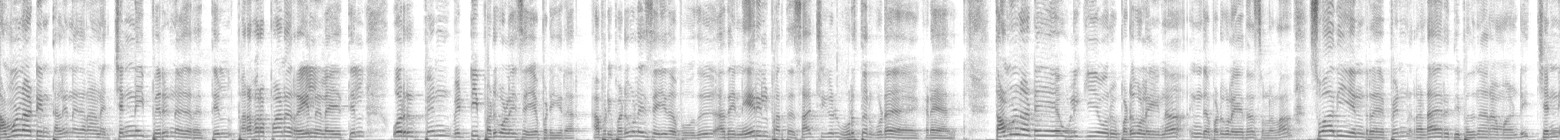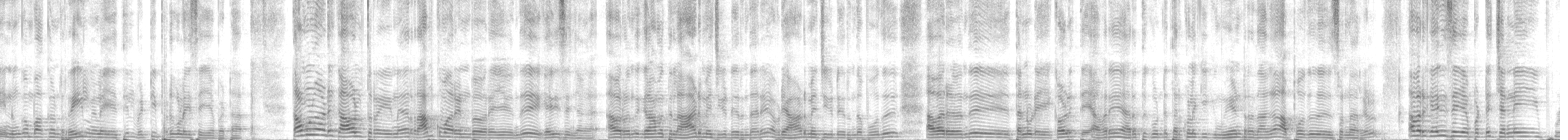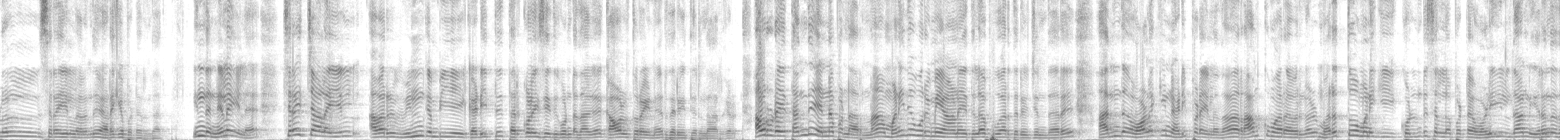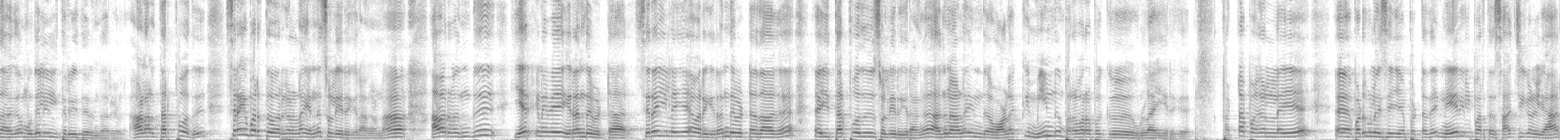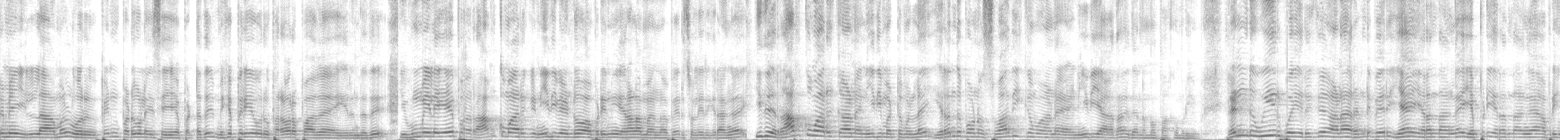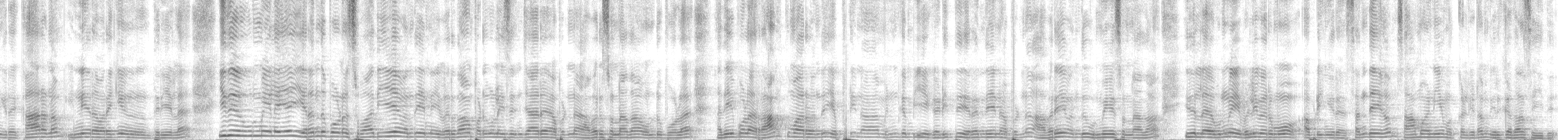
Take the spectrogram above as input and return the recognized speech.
தமிழ்நாட்டின் தலைநகரான சென்னை பெருநகரத்தில் பரபரப்பான ரயில் நிலையத்தில் ஒரு பெண் வெட்டி படுகொலை செய்யப்படுகிறார். அப்படி படுகொலை செய்த போது அதை நேரில் பார்த்த சாட்சிகள் ஒருத்தர் கூட கிடையாது. தமிழ்நாட்டையே உலுக்கிய ஒரு படுகொலைனா இந்த படுகொலையை தான் சொல்லலாம். சுவாதி என்ற பெண் ரெண்டாயிரத்தி பதினாறாம் ஆண்டு சென்னை நுங்கம்பாக்கம் ரயில் நிலையத்தில் வெட்டி படுகொலை செய்யப்பட்டார். தமிழ்நாடு காவல்துறையினர் ராம்குமார் என்பவரை வந்து கைது செஞ்சாங்க. அவர் வந்து கிராமத்தில் ஆடு மேய்ச்சிக்கிட்டு இருந்தார். அப்படி ஆடு மேய்ச்சிக்கிட்டு இருந்தபோது அவர் வந்து தன்னுடைய கழுத்தை அவரே அறுத்து கொண்டு தற்கொலைக்கு முயன்றதாக அப்போது சொன்னார்கள். அவர் கைது செய்யப்பட்டு சென்னை புழல் சிறையில் வந்து அடைக்கப்பட்டிருந்தார். இந்த நிலையில் சிறைச்சாலையில் அவர் விண்கம்பியை கடித்து தற்கொலை செய்து கொண்டதாக காவல்துறையினர் தெரிவித்திருந்தார்கள். அவருடைய தந்தை என்ன பண்ணார்னா மனித உரிமை ஆணையத்தில் புகார் தெரிவிச்சிருந்தார். அந்த வழக்கின் அடிப்படையில் தான் ராம்குமார் அவர்கள் மருத்துவமனைக்கு கொண்டு செல்லப்பட்ட வழியில் தான் இறந்ததாக முதலில் தெரிவித்திருந்தார்கள். ஆனால் தற்போது சிறை மருத்துவர்கள்லாம் என்ன சொல்லியிருக்கிறாங்கன்னா அவர் வந்து ஏற்கனவே இறந்து விட்டார். சிறையிலேயே அவர் இறந்து விட்டதாக தற்போது சொல்லியிருக்கிறாங்க. அதனால இந்த வழக்கு மீண்டும் பரபரப்புக்கு உள்ளாகியிருக்கு பட்டப்பகல்லையே படுகொலை செய்யப்பட்டதை. நேரில் பார்த்த சாட்சிகள் யாருமே இல்லாமல் ஒரு பெண் படுகொலை செய்யப்பட்டது. மிகப்பெரிய ஒரு பரபரப்பாக இருந்தது. உண்மையிலேயே இப்போ ராம்குமாருக்கு நீதி வேண்டும் அப்படின்னு ஏராளமான பேர் சொல்லியிருக்கிறாங்க. இது ராம்குமாருக்கான நீதி மட்டுமல்ல இறந்து போன சுவாதிக்குமான நீதியாக தான் இதை நம்ம பார்க்க முடியும். ரெண்டு உயிர் போயிருக்கு ஆனால் ரெண்டு பேர் ஏன் இறந்தாங்க எப்படி இறந்தாங்க அப்படிங்கிற காரணம் இந்நேரம் வரைக்கும் தெரியல. இது உண்மையிலேயே இறந்து போன சுவாதியே வந்து என்னை இவர் தான் படுகொலை செஞ்சார் அப்படின்னு அவர் சொன்னாதான் உண்டு போல. அதே போல் ராம்குமார் வந்து எப்படி நான் மின்கம்பியை கடித்து இறந்தேன் அப்படின்னு அவரே வந்து உண்மையை சொன்னாதான் இதில் உண்மை வெளிவருமோ அப்படிங்கிற சந்தேகம் சாமானிய மக்களிடம் இருக்க தான் செய்யுது.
